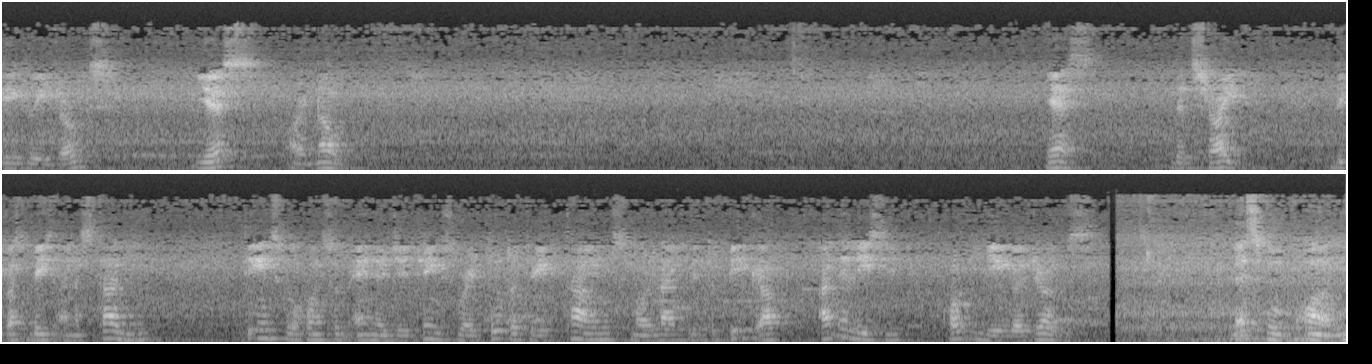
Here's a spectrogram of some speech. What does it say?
gateway drugs? Yes or no? Yes, that's right. Because based on a study, teens who consume energy drinks were 2 to 3 times more likely to pick up an illicit or illegal drugs. Let's move on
